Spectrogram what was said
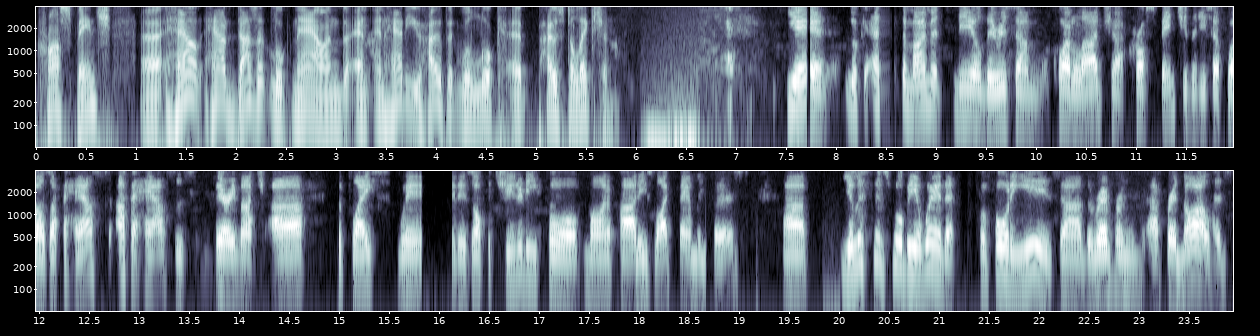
crossbench. Uh, how how does it look now, and, and, and how do you hope it will look post election? Yeah, look, at the moment, Neil, there is um, quite a large uh, crossbench in the New South Wales upper house. Upper houses very much are the place where there's opportunity for minor parties like Family First. Uh, your listeners will be aware that for 40 years, uh, the Reverend uh, Fred Nile has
